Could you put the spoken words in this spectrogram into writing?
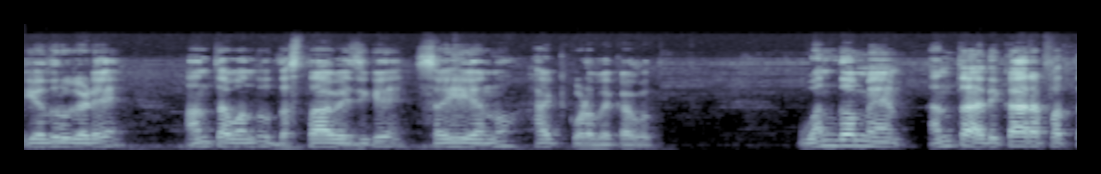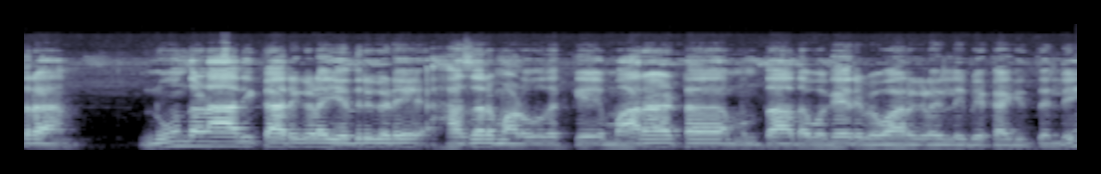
ಎದುರುಗಡೆ ಅಂಥ ಒಂದು ದಸ್ತಾವೇಜಿಗೆ ಸಹಿಯನ್ನು ಹಾಕಿಕೊಡಬೇಕಾಗುತ್ತೆ. ಒಂದೊಮ್ಮೆ ಅಂಥ ಅಧಿಕಾರ ಪತ್ರ ನೋಂದಣಾಧಿಕಾರಿಗಳ ಎದುರುಗಡೆ ಹಾಜರು ಮಾಡುವುದಕ್ಕೆ ಮಾರಾಟ ಮುಂತಾದ ವಗೈರೆ ವ್ಯವಹಾರಗಳಲ್ಲಿ ಬೇಕಾಗಿದ್ದಲ್ಲಿ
